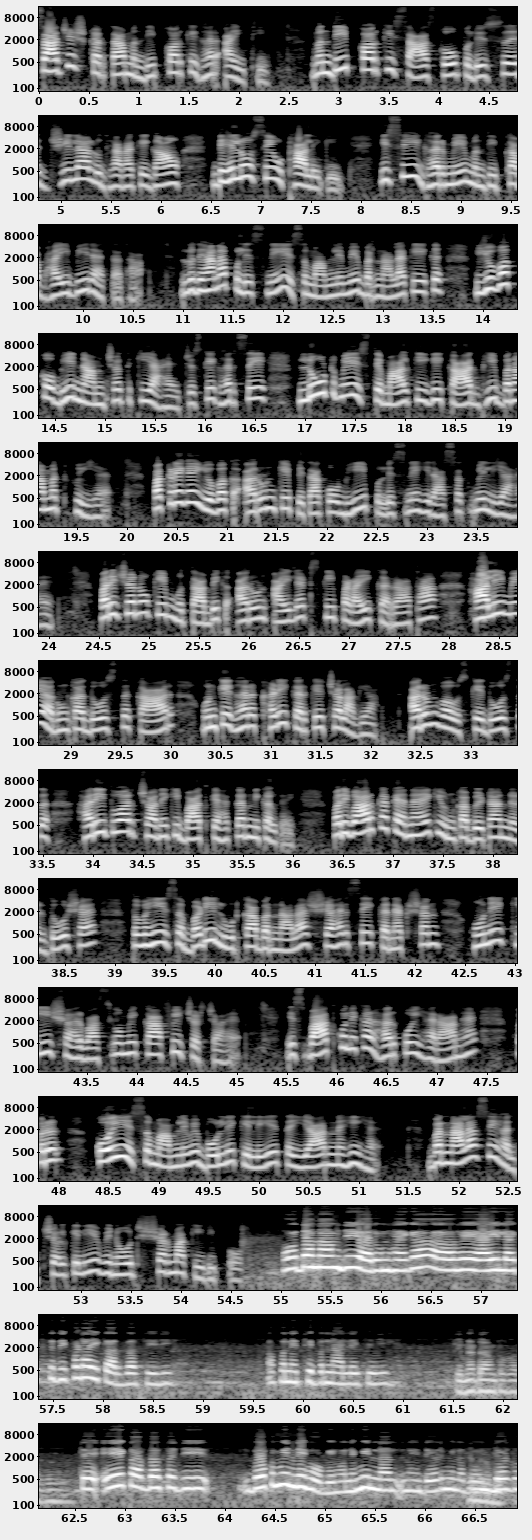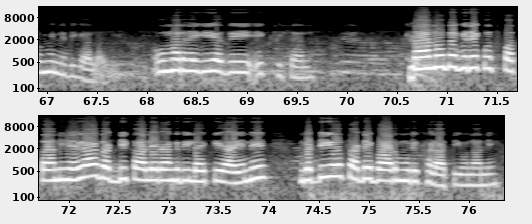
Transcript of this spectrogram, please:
साजिशकर्ता मनदीप कौर के घर आई थी। मनदीप कौर की सास को पुलिस जिला लुधियाना के गाँव ढेलो से उठा ले गई। इसी घर में मनदीप का भाई भी रहता था। लुधियाना पुलिस ने इस मामले में बरनाला के एक युवक को भी नामजद किया है, जिसके घर से लूट में इस्तेमाल की गई कार भी बरामद हुई है। पकड़े गए युवक अरुण के पिता को भी पुलिस ने हिरासत में लिया है। परिजनों के मुताबिक अरुण आइलेट्स की पढ़ाई कर रहा था। हाल ही में अरुण का दोस्त कार उनके घर खड़ी करके चला गया। अरुण व उसके दोस्त हरिद्वार जाने की बात कहकर निकल गए परिवार का कहना है कि उनका बेटा निर्दोष है तो वहीं इस बड़ी लूट का बरनाला शहर से कनेक्शन होने की शहरवासियों में काफी चर्चा है इस बात को लेकर हर कोई हैरान है पर कोई इस मामले में बोलने के लिए तैयार नहीं है बरनाला से हलचल के लिए विनोद शर्मा की रिपोर्ट ਉਹਦਾ ਨਾਮ ਜੀ ਅਰੁਣ ਹੈਗਾ ਇਹ ਆਈਲੈਕਸ ਦੀ ਪੜ੍ਹਾਈ ਕਰਦਾ ਸੀ ਜੀ ਆਪਣੇ ਇੱਥੇ ਬਰਨਾਲੇ 'ਚ ਜੀ ਕਿੰਨੇ ਟਾਈਮ ਤੋਂ ਕਰ ਰਹੇ ਹੋ ਤੇ ਇਹ ਕਰਦਾ ਸੀ ਜੀ 2 ਕੁ ਮਹੀਨੇ ਹੋ ਗਏ ਹੋਣੇ ਮਹੀਨਾ ਨਹੀਂ ਡੇਢ ਮਹੀਨਾ ਦੋ ਡੇਢ ਦੋ ਮਹੀਨੇ ਦੀ ਗੱਲ ਆ ਜੀ। ਉਮਰ ਹੈਗੀ ਉਹਦੀ 21 ਸਾਲ। ਸਾਨੂੰ ਤਾਂ ਵੀਰੇ ਕੁਝ ਪਤਾ ਨਹੀਂ ਹੈਗਾ ਗੱਡੀ ਕਾਲੇ ਰੰਗ ਦੀ ਲੈ ਕੇ ਆਏ ਨੇ। ਗੱਡੀ ਉਹ ਸਾਡੇ ਬਾਹਰ ਮੂਰੇ ਖੜਾਤੀ ਉਹਨਾਂ ਨੇ।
